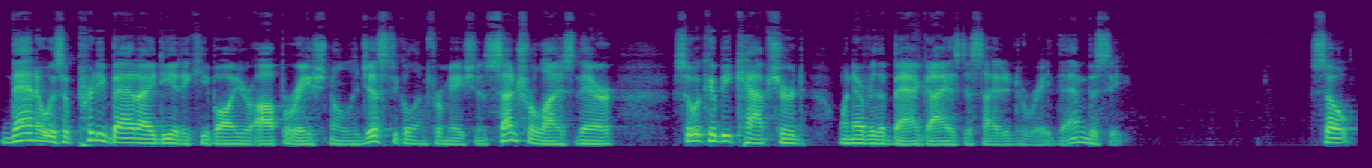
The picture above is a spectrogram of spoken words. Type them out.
then it was a pretty bad idea to keep all your operational logistical information centralized there so it could be captured whenever the bad guys decided to raid the embassy. So,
